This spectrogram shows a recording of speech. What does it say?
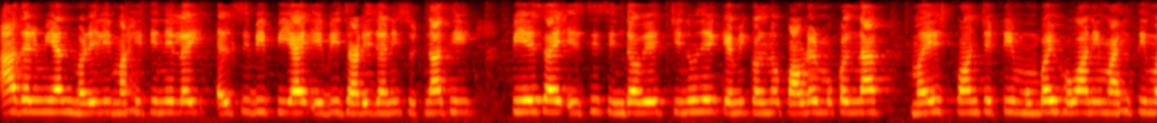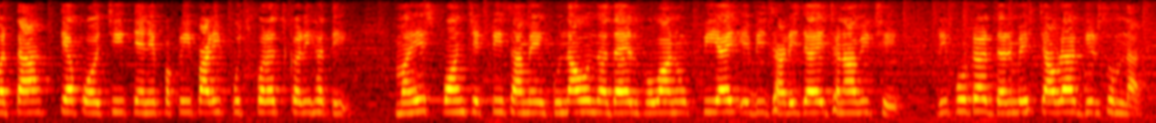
આ દરમિયાન મળેલી માહિતીને લઈ એલસીબી પીઆઈ એબી જાડેજાની સૂચનાથી પીએસઆઈ એસી સિંધવે ચીનુને કેમિકલનો પાવડર મોકલનાર મહેશ પોનચેટ્ટી મુંબઈ હોવાની માહિતી મળતા ત્યાં પહોંચી તેને પકડી પાડી પૂછપરછ કરી હતી. મહેશ પોનચેટ્ટી સામે ગુનાઓ નોંધાયેલ હોવાનું પીઆઈ એબી જાડેજાએ જણાવ્યું છે. રિપોર્ટર ધર્મેશ ચાવડા ગીર સોમનાથ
